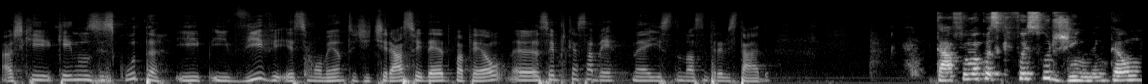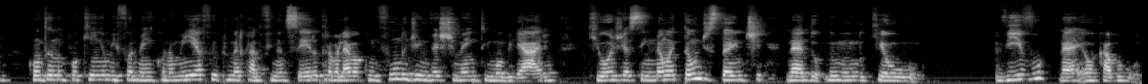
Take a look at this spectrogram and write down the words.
Acho que quem nos escuta e, e vive esse momento de tirar a sua ideia do papel sempre quer saber né, isso do nosso entrevistado. Tá, foi uma coisa que foi surgindo. Então, Contando um pouquinho, me formei em economia, fui para o mercado financeiro, trabalhava com fundo de investimento imobiliário, que hoje assim não é tão distante né, do, do mundo que eu vivo, né? Eu acabo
